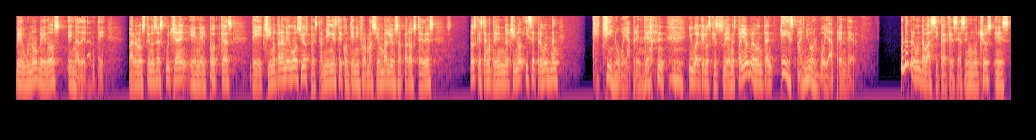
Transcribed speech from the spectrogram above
B1, B2 en adelante. Para los que nos escuchan en el podcast de Chino para Negocios, pues también este contiene información valiosa para ustedes, los que están aprendiendo chino y se preguntan, ¿qué chino voy a aprender? Igual que los que estudian español preguntan, ¿qué español voy a aprender? Una pregunta básica que se hacen muchos es,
